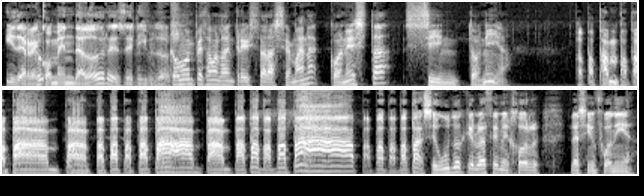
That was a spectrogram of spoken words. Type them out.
y de recomendadores de libros. ¿Cómo empezamos la entrevista de la semana? Con esta sintonía. Seguro que lo hace mejor la sinfonía.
